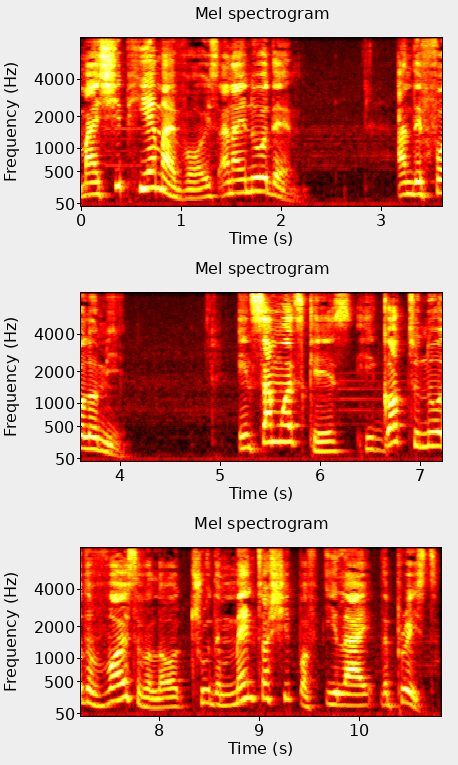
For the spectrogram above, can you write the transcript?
My sheep hear my voice, and I know them, and they follow me. In Samuel's case, he got to know the voice of the Lord through the mentorship of Eli the priest,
